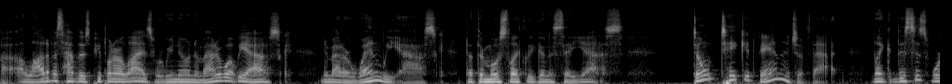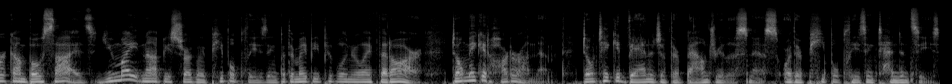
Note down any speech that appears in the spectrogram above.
A lot of us have those people in our lives where we know no matter what we ask, no matter when we ask, that they're most likely going to say yes. Don't take advantage of that. Like, this is work on both sides. You might not be struggling with people pleasing, but there might be people in your life that are. Don't make it harder on them. Don't take advantage of their boundarylessness or their people pleasing tendencies.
